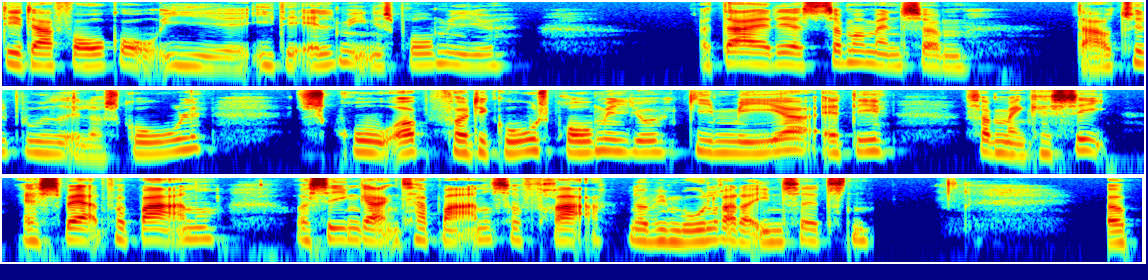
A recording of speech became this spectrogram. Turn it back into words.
det, der foregår i, øh, i det almene sprogmiljø. Og der er det, så må man som dagtilbud eller skole skrue op for det gode sprogmiljø, give mere af det, som man kan se er svært for barnet, og se engang tager barnet sig fra, når vi målretter indsatsen. Og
